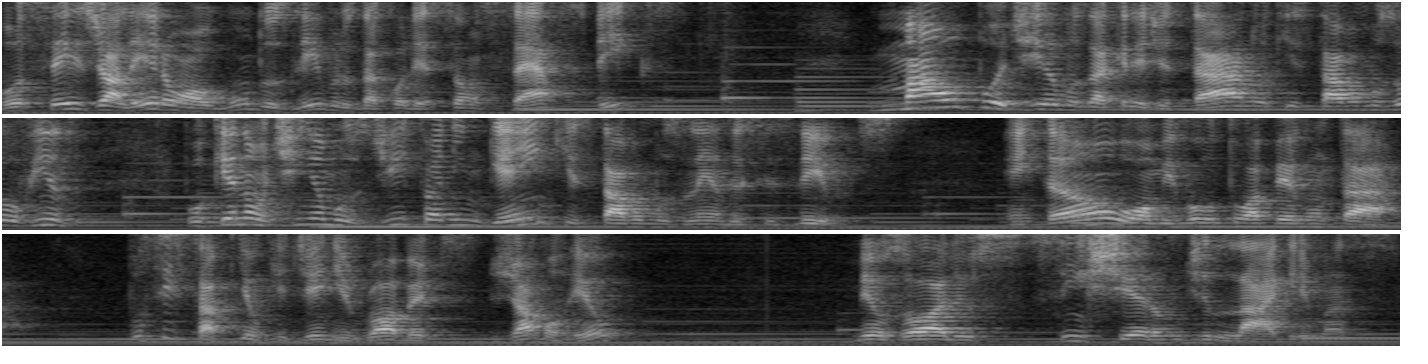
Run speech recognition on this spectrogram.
vocês já leram algum dos livros da coleção Seth Speaks? Mal podíamos acreditar no que estávamos ouvindo, porque não tínhamos dito a ninguém que estávamos lendo esses livros. Então o homem voltou a perguntar: Vocês sabiam que Jane Roberts já morreu? Meus olhos se encheram de lágrimas,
